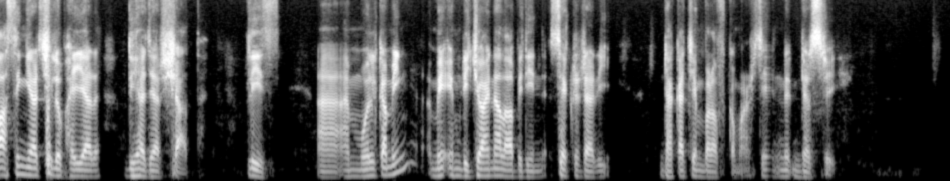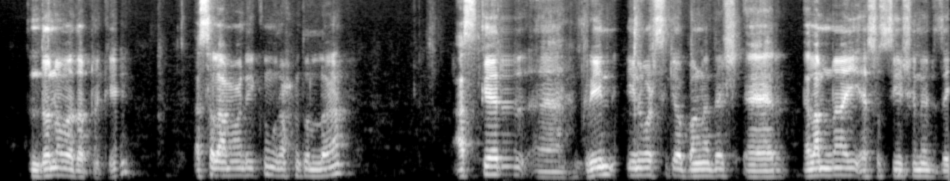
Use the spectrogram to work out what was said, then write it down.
passing year ছিল ভাইয়ার দুই হাজার সাত। Please I am welcoming MD Joynal Abedin secretary Dhaka chamber of commerce industry ধন্যবাদ আপনাকে। আসসালামু আলাইকুম রহমতুল্লাহ। আজকের গ্রিন ইউনিভার্সিটি অফ বাংলাদেশ এর অ্যালামনাই অ্যাসোসিয়েশনের যে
